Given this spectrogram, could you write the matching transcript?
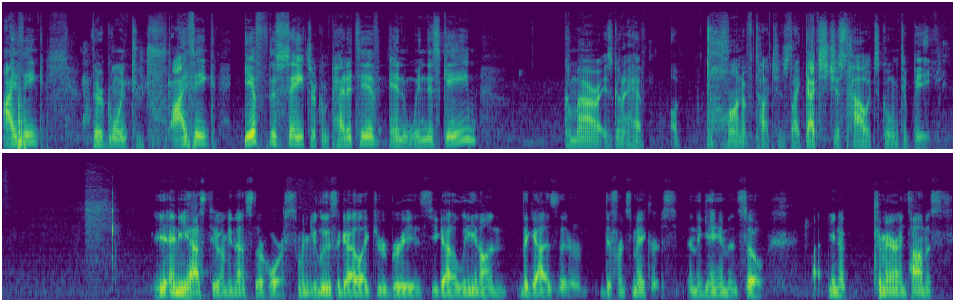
I think they're going to. Tr- I think if the Saints are competitive and win this game, Kamara is going to have a ton of touches. Like that's just how it's going to be. Yeah, and he has to. I mean, that's their horse. When you lose a guy like Drew Brees, you got to lean on the guys that are difference makers in the game. And so, uh, you know, Kamara and Thomas,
